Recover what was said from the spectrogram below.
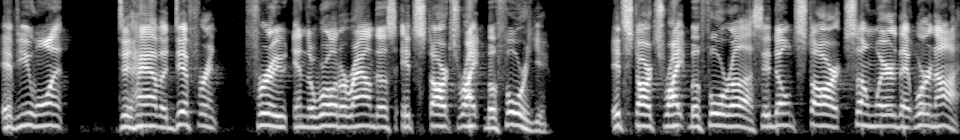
if you want to have a different fruit in the world around us, it starts right before you. It starts right before us. It don't start somewhere that we're not.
